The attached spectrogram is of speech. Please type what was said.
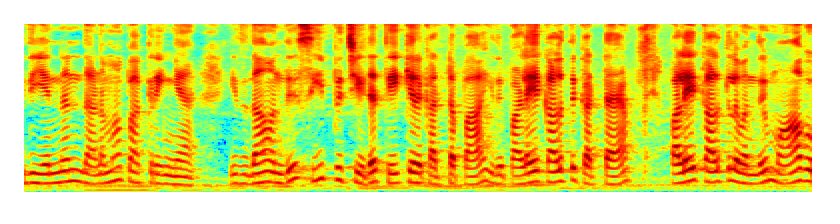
இது என்னன்னு தனமாக பார்க்குறீங்க இதுதான் வந்து சீப்புச்சீடை தேய்க்கிற கட்டைப்பா. இது பழைய காலத்து கட்டை. பழைய காலத்தில் வந்து மாவை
